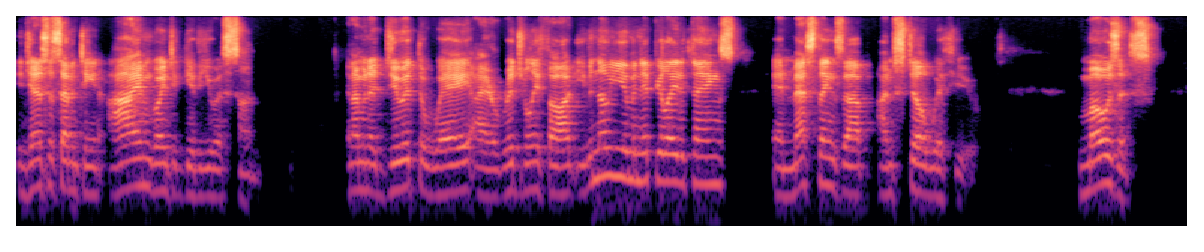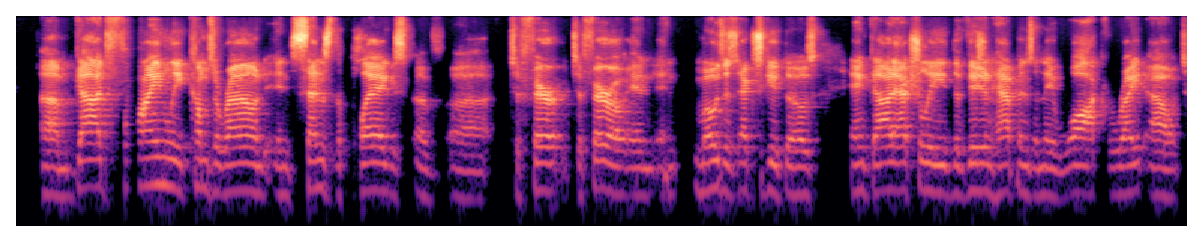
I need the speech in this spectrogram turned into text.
in Genesis 17, I'm going to give you a son. And I'm going to do it the way I originally thought. Even though you manipulated things and messed things up, I'm still with you. Moses, um, God finally comes around and sends the plagues of uh, to Pharaoh, to Pharaoh, and and Moses execute those. And God actually, the vision happens, and they walk right out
